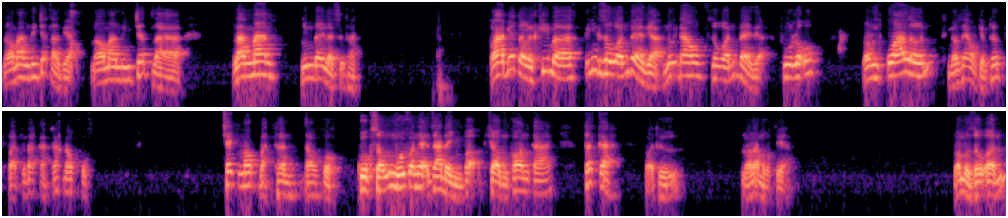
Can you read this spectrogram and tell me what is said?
Nó mang tính chất là gì ạ? Nó mang tính chất là lan man, nhưng đây là sự thật. Có ai biết rằng là khi mà cái những dấu ấn về gì ạ? Nỗi đau, dấu ấn về gì ạ? Thua lỗ. Nó quá lớn thì nó gieo vào tiềm thức và chúng ta cảm giác đau khổ. Trách móc bản thân, đau khổ. Cuộc sống, mối quan hệ gia đình, vợ, chồng, con cái, tất cả mọi thứ nó là một gì ạ? Nó một dấu ấn.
